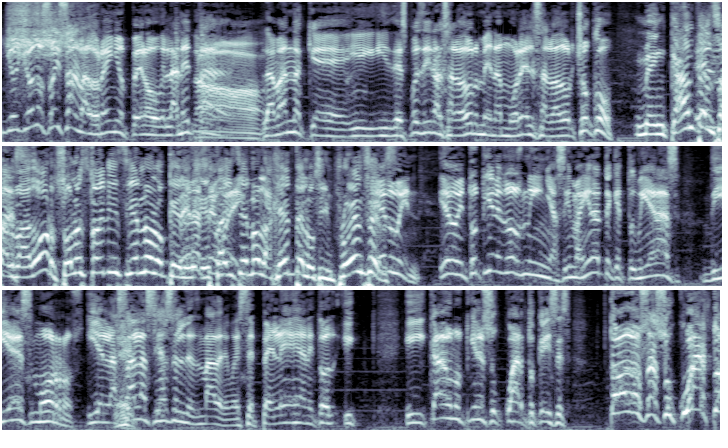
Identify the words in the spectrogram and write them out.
Yo, yo no soy salvadoreño, pero la neta, No. la banda que. Y, y después de ir al Salvador me enamoré del Salvador. Choco. Me encanta El más- Salvador, solo estoy diciendo lo que está diciendo la gente, los influencers. Edwin, Edwin, tú tienes dos niñas. Imagínate que tuvieras 10 morros y en la Eh. sala se hace el desmadre, güey. Se pelean y todo. Y, y cada uno tiene su cuarto. ¿Qué dices? ¡Todos a su cuarto!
